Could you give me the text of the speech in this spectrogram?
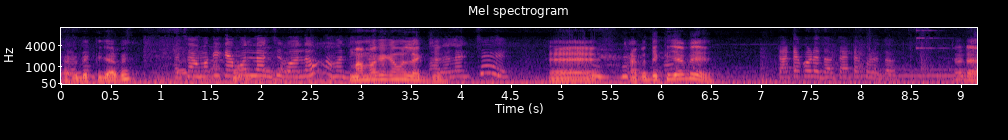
ঠাকুর দেখতে যাবে? আচ্ছা আমাকে কেমন লাগছে বলো? মামাকে কেমন লাগছে? ভালো লাগছে? হ্যাঁ ঠাকুর দেখতে যাবে? টাটা করে দাও টাটা করে দাও। টাটা।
